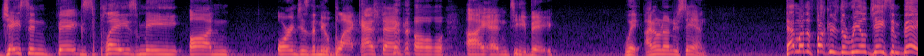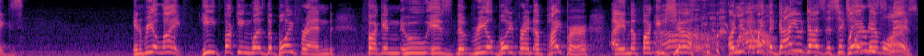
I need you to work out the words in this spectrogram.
Jason Biggs plays me on Orange is the new black. Hashtag O I N T B. Wait, I don't understand. That motherfucker's the real Jason Biggs. In real life, he fucking was the boyfriend, fucking who is the real boyfriend of Piper uh, in the fucking show. Are you wait the guy who does the six word Larry memoirs? Smith.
